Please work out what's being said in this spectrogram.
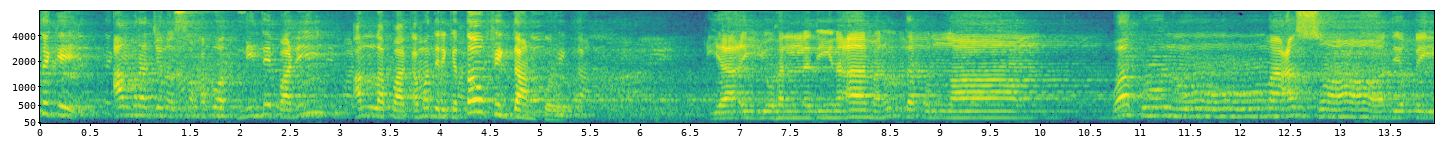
থেকে আমরা যেন সহবত নিতে পারি। আল্লাহ পাক আমাদেরকে তৌফিক দান করুন يا أيها الذين آمنوا اتقوا الله وكونوا مع الصادقين.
